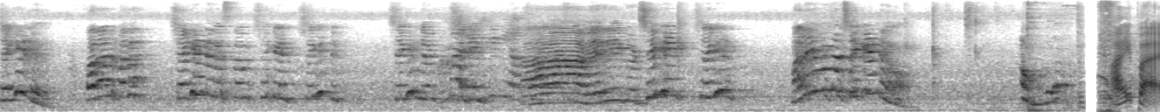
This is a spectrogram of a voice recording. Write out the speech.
సెకండ్ ఇవ్వు. పదండి పద. సెకండ్ ఇస్తాం. Second second second very good second second మళ్ళీ ఏమన్నా సెకండ్ అమ్మో అయిపోయి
